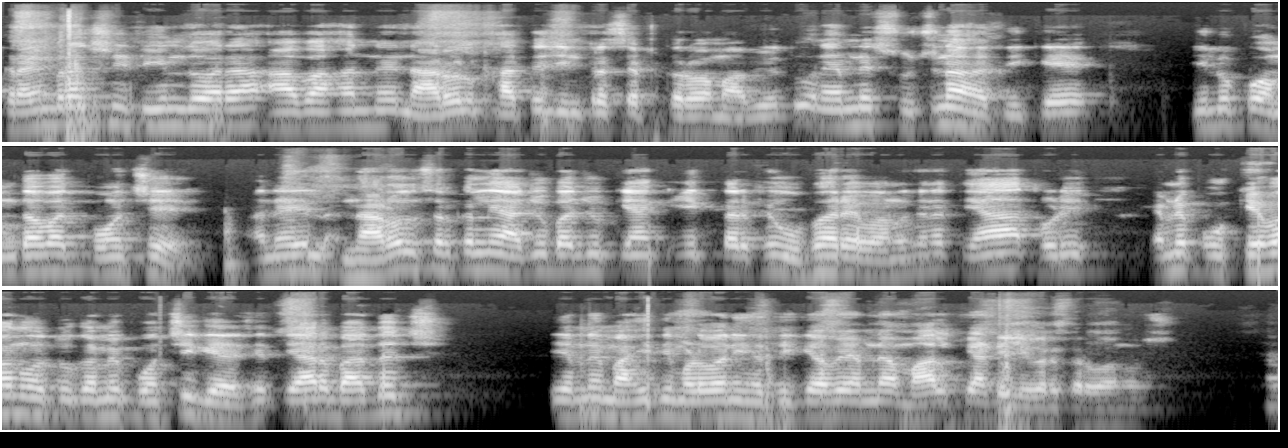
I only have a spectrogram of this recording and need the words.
ક્રાઇમ બ્રાન્ચની ટીમ દ્વારા આ વાહનને નારોલ ખાતે જ ઇન્ટરસેપ્ટ કરવામાં આવ્યું હતું અને એમને સૂચના હતી કે એ લોકો અમદાવાદ પહોંચે અને નારોલ સર્કલની આજુબાજુ ક્યાંક એક તરફે ઊભા રહેવાનું છે અને ત્યાં થોડી એમને કહેવાનું હતું કે અમે પહોંચી ગયા છે ત્યારબાદ જ એમને માહિતી મળવાની હતી કે હવે એમને માલ ક્યાં ડિલિવર કરવાનો આ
